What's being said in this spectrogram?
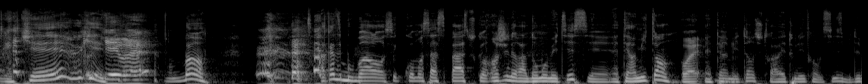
Ok, ok. Ok, ouais. Bon. Akra dit, bon, bah, alors, c'est comment ça se passe? Parce qu'en général, dans mon métier, c'est intermittent. Ouais. Intermittent, tu travailles tous les 36. bidou,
